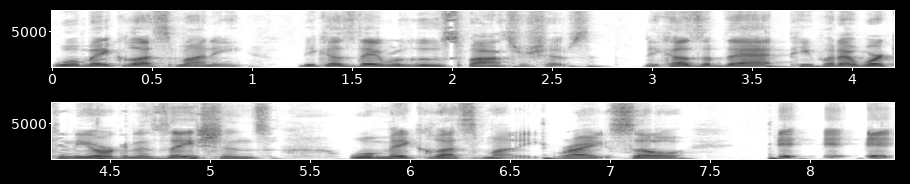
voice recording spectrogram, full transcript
will make less money because they will lose sponsorships. Because of that, people that work in the organizations will make less money, right? So it it, it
